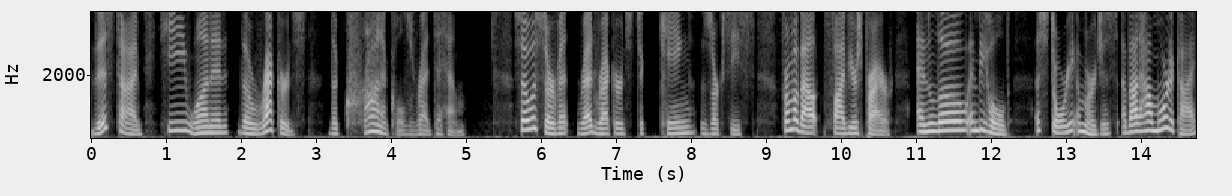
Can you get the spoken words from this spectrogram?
this time he wanted the records, the chronicles read to him. So a servant read records to King Xerxes from about five years prior, and lo and behold, a story emerges about how Mordecai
